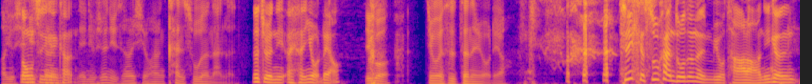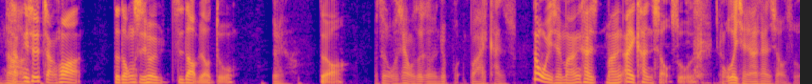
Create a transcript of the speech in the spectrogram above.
啊，有些东西可以看。有些女生会喜欢看书的男人，就觉得你哎很有料。结果 结果是真的有料。其实书看多真的有差啦，你可能讲一些讲话的东西会知道比较多。对啊，对啊。我这我像我这个人就不不爱看书。但我以前蛮爱看蛮爱看小说的。我以前爱看小说，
